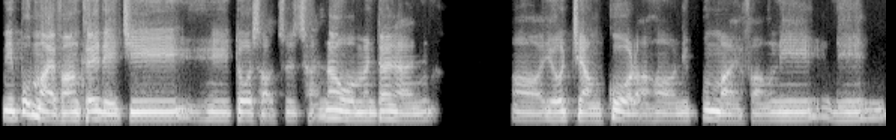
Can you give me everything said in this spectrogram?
你不买房可以累积多少资产？那我们当然啊有讲过了哈，你不买房，你你。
